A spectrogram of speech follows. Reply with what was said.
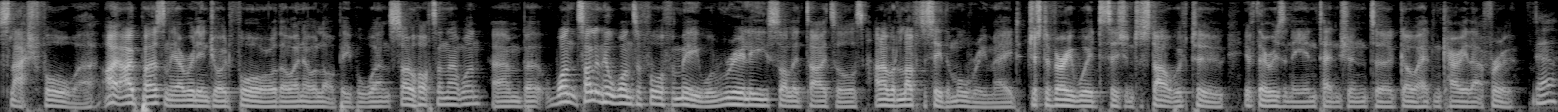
slash four were I, I personally i really enjoyed four although i know a lot of people weren't so hot on that one um, but one silent hill one to four for me were really solid titles and i would love to see them all remade just a very weird decision to start with two if there is any intention to go ahead and carry that through yeah,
